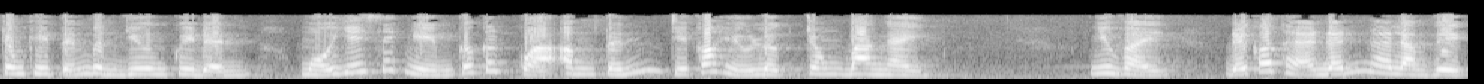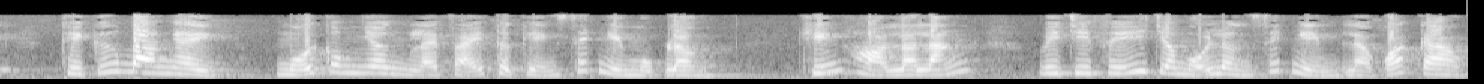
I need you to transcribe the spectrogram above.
trong khi tỉnh Bình Dương quy định mỗi giấy xét nghiệm có kết quả âm tính chỉ có hiệu lực trong 3 ngày. Như vậy, để có thể đến nơi làm việc thì cứ 3 ngày, mỗi công nhân lại phải thực hiện xét nghiệm một lần, khiến họ lo lắng vì chi phí cho mỗi lần xét nghiệm là quá cao.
